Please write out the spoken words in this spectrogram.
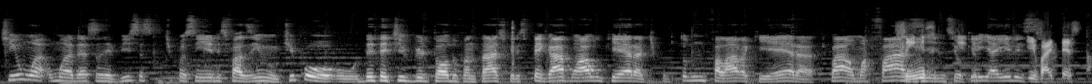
que tinha uma, uma dessas revistas que, tipo assim, eles faziam tipo o detetive virtual do Fantástico, eles pegavam algo que era, tipo, que todo mundo falava que era, tipo, ah, uma fase, Sim, sim. não sei o que, e aí eles. E vai testar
